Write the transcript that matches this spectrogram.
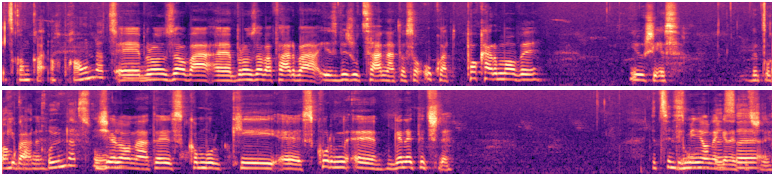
Jetzt kommt gerade noch braun dazu. E, brązowa, e, brązowa farba jest wyrzucana, to są układ pokarmowy. Już jest kommt wypłukiwany. gerade grün dazu. Zielona to jest komórki e, skórne, e, genetyczne. Zmienione Umrisse genetycznie.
